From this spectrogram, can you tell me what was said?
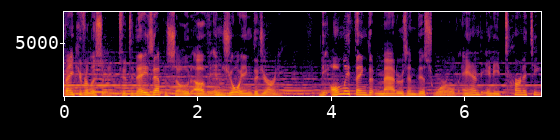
Thank you for listening to today's episode of Enjoying the Journey. The only thing that matters in this world and in eternity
